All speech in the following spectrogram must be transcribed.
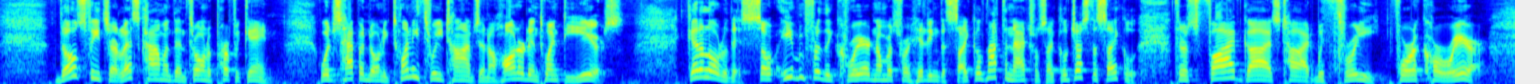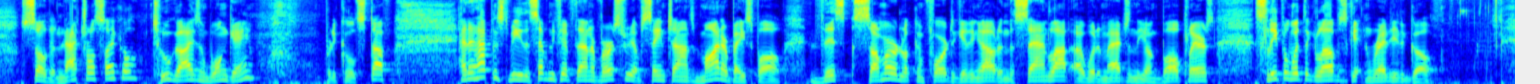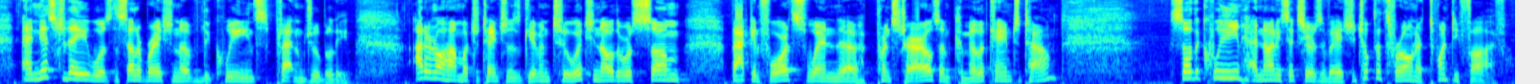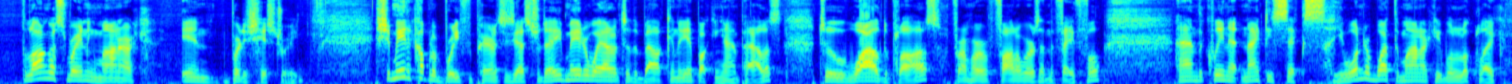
Those feats are less common than throwing a perfect game, which has happened only 23 times in 120 years. Get a load of this. So even for the career numbers for hitting the cycle, not the natural cycle, just the cycle, there's five guys tied with three for a career. So the natural cycle, two guys in one game, pretty cool stuff. And it happens to be the 75th anniversary of St. John's minor baseball this summer. Looking forward to getting out in the sandlot. I would imagine the young ball players sleeping with the gloves, getting ready to go. And yesterday was the celebration of the Queen's Platinum Jubilee. I don't know how much attention is given to it. You know, there was some back and forths when uh, Prince Charles and Camilla came to town. So the Queen, at 96 years of age, she took the throne at 25, the longest reigning monarch in British history. She made a couple of brief appearances yesterday, made her way out onto the balcony at Buckingham Palace to wild applause from her followers and the faithful. And the Queen at 96. You wonder what the monarchy will look like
